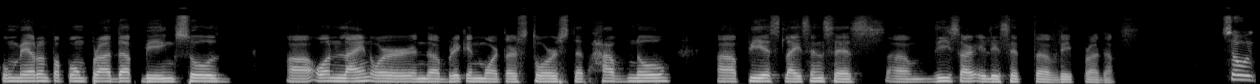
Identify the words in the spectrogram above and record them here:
kung meron pa pong product being sold uh, online or in the brick and mortar stores that have no uh, PS licenses, um, these are illicit uh, vape products. So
